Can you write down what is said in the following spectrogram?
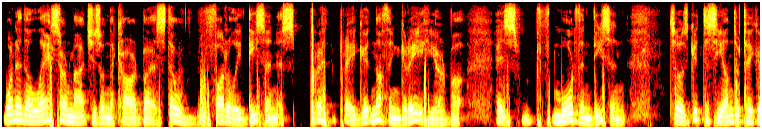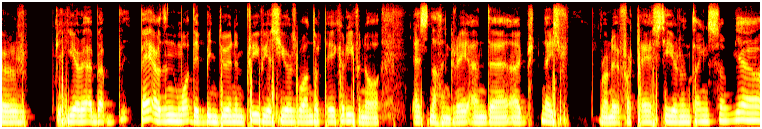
one of the lesser matches on the card, but it's still thoroughly decent. It's pre- pretty good. Nothing great here, but it's more than decent. So it's good to see Undertaker here a bit better than what they've been doing in previous years with Undertaker, even though it's nothing great. And uh, a nice run out for test here and things. So yeah,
